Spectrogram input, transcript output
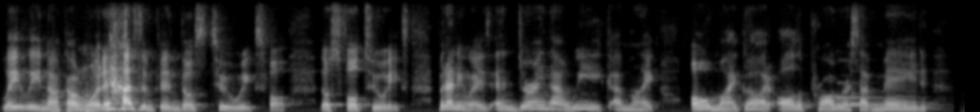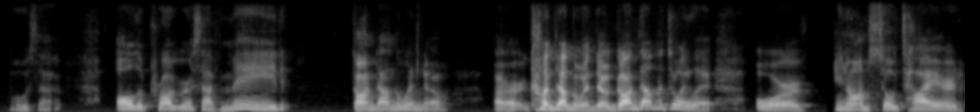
lately, knock on wood, it hasn't been those two weeks full, those full two weeks. But, anyways, and during that week, I'm like, oh my God, all the progress I've made. What was that? All the progress I've made gone down the window or gone down the window, gone down the toilet, or, you know, I'm so tired.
